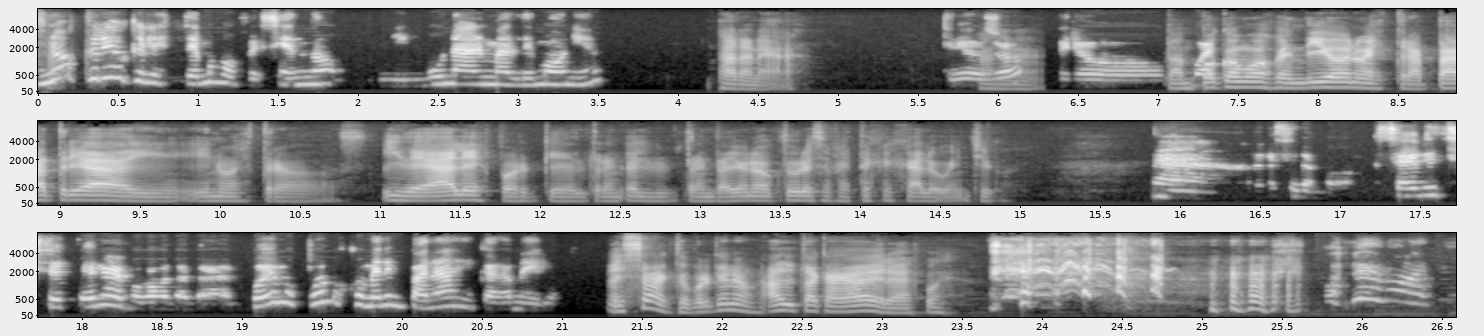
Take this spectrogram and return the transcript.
No creo que le estemos ofreciendo ningún alma al demonio. Para nada. Creo yo, pero... Tampoco hemos vendido nuestra patria y, nuestros ideales porque el, el, 31 de octubre se festeje Halloween, chicos. No, no sé tampoco. O sea, podemos, podemos comer empanadas y caramelo. Exacto, ¿por qué no? Alta cagadera después. podemos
